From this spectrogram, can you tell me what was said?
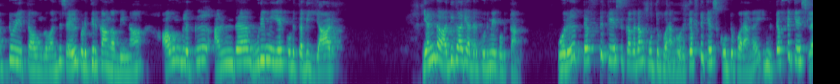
அட்டுழியத்தை அவங்க வந்து செயல்படுத்தியிருக்காங்க அப்படின்னா அவங்களுக்கு அந்த உரிமையை கொடுத்தது யார்? எந்த அதிகாரி அதற்கு உரிமை கொடுத்தாங்க? ஒரு தெஃப்ட் கேஸுக்காக தான் கூட்டு போறாங்க. ஒரு தெஃப்ட் கேஸ் கூட்டு போறாங்க. இந்த தெஃப்ட் கேஸ்ல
